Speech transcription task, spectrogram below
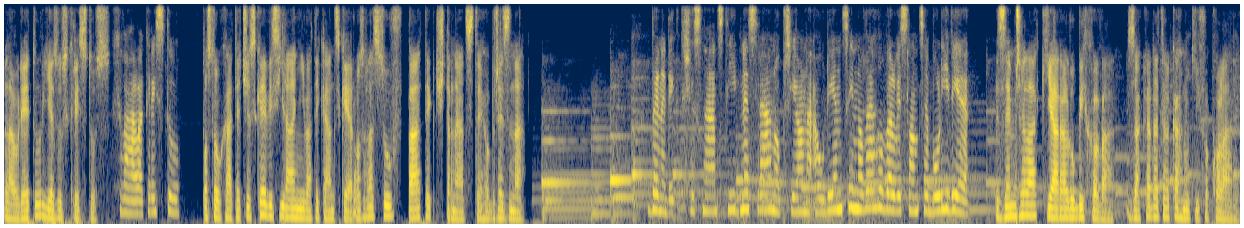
Laudetur Jezus Christus. Chvála Kristu. Posloucháte české vysílání Vatikánské rozhlasu v pátek 14. března. Benedikt XVI. dnes ráno přijal na audienci nového velvyslance Bolívie. Zemřela Chiara Lubichová, zakladatelka hnutí Focolare.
